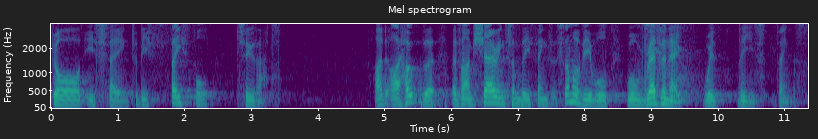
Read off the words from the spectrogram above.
God is saying, to be faithful to that. I, I hope that as I'm sharing some of these things, that some of you will, will resonate with these things.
